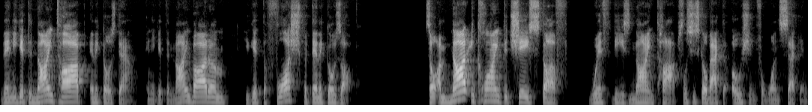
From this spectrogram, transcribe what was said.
Then you get the nine top and it goes down. And you get the nine bottom, you get the flush, but then it goes up. So I'm not inclined to chase stuff with these nine tops. Let's just go back to Ocean for one second.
